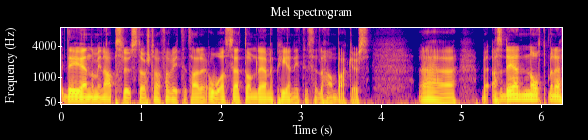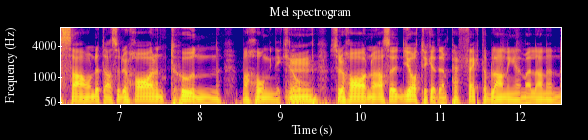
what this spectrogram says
det är ju en av mina absolut största favoritgitarrer, oavsett om det är med P90s eller humbuckers. Eh, men alltså det är något med det här soundet, alltså du har en tunn mahognykropp. Mm. Så du har, alltså jag tycker att det är den perfekta blandningen mellan en,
